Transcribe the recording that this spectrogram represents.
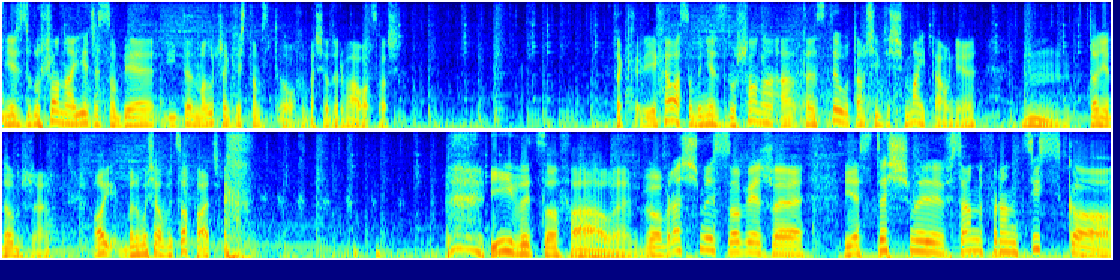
niewzruszona jedzie sobie i ten maluczek gdzieś tam tyłu, chyba się oderwało coś tak jechała sobie niewzruszona, a ten z tyłu tam się gdzieś majtał, nie? Hmm, to niedobrze. Oj, będę musiał wycofać. I wycofałem. Wyobraźmy sobie, że jesteśmy w San Francisco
